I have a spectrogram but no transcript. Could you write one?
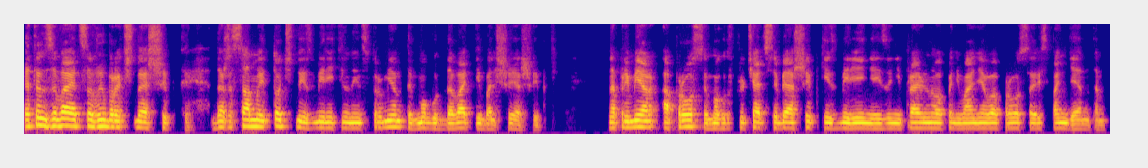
Это называется выборочной ошибкой. Даже самые точные измерительные инструменты могут давать небольшие ошибки. Например, опросы могут включать в себя ошибки измерения из-за неправильного понимания вопроса респондентам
